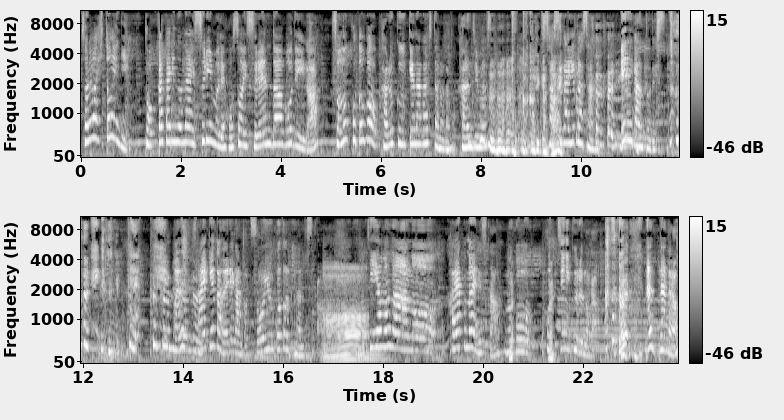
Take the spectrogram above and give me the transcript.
それは一重に、とっかかりのないスリムで細いスレンダーボディが、その言葉を軽く受け流したのだと感じます。取っかかりがないさすがゆかさん。エレガントです。あれ最近からのエレガントってそういうことなんですか？あ T 山さん、あの、早くないですか？向こう、こっちに来るのが。な、なんだろ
